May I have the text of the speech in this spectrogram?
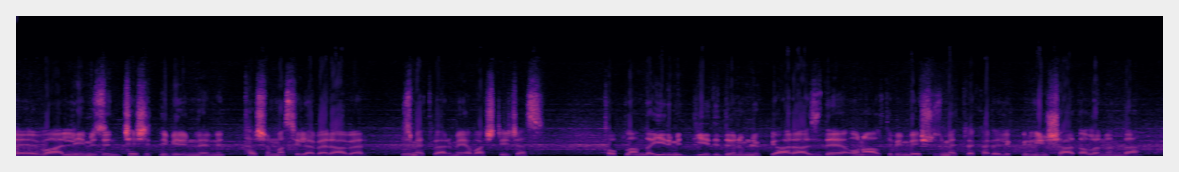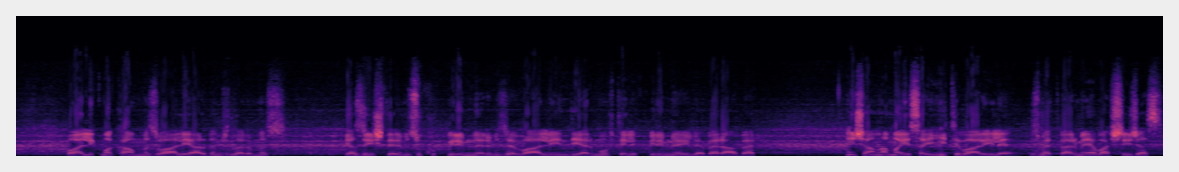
e, valiliğimizin çeşitli birimlerinin taşınmasıyla beraber hizmet vermeye başlayacağız. Toplamda 27 dönümlük bir arazide 16.500 metrekarelik bir inşaat alanında valilik makamımız, vali yardımcılarımız, yazı işlerimiz, hukuk birimlerimiz ve valiliğin diğer muhtelif birimleriyle beraber inşallah Mayıs ayı itibariyle hizmet vermeye başlayacağız.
